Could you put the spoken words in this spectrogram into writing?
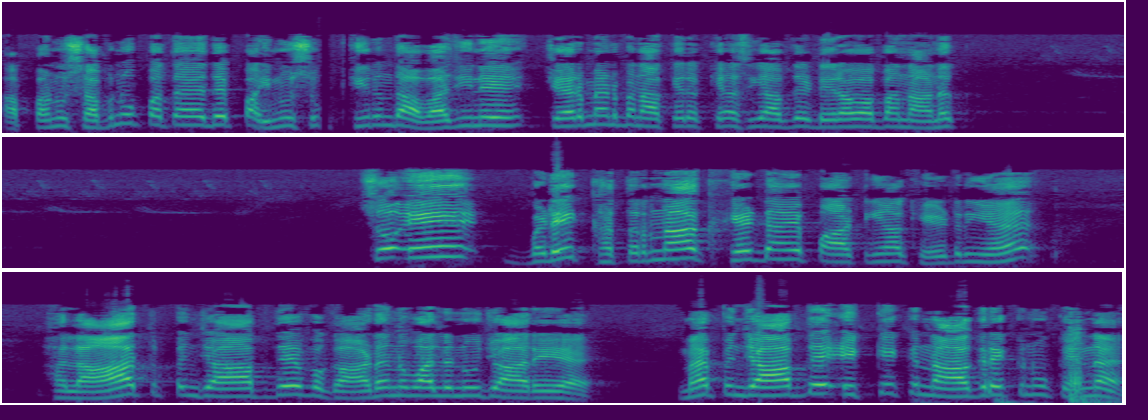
ਆਪਾਂ ਨੂੰ ਸਭ ਨੂੰ ਪਤਾ ਹੈ, ਇਹਦੇ ਭਾਈ ਨੂੰ ਸੁਖੀ ਰੰਧਾਵਾ ਜੀ ਨੇ ਚੇਅਰਮੈਨ ਬਣਾ ਕੇ ਰੱਖਿਆ ਸੀ ਆਪਦੇ ਡੇਰਾ ਬਾਬਾ ਨਾਨਕ। ਸੋ ਇਹ ਬੜੇ ਖਤਰਨਾਕ ਖੇਡਾਂ, ਇਹ ਪਾਰਟੀਆਂ ਖੇਡ ਰਹੀਆਂ। ਹਾਲਾਤ ਪੰਜਾਬ ਦੇ ਵਿਗਾੜਨ ਵੱਲ ਨੂੰ ਜਾ ਰਹੇ ਹੈ। ਮੈਂ ਪੰਜਾਬ ਦੇ ਇੱਕ ਇੱਕ ਨਾਗਰਿਕ ਨੂੰ ਕਹਿਣਾ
